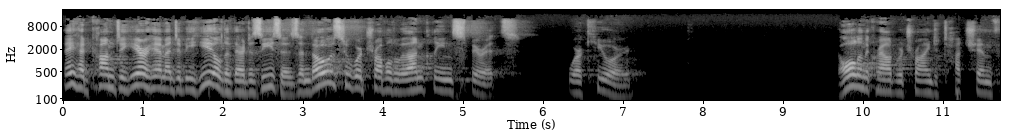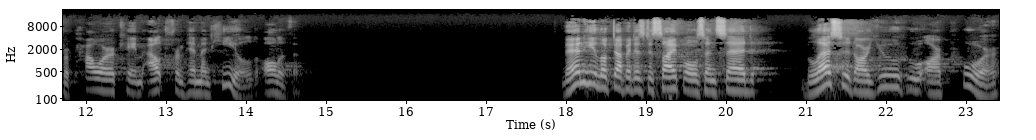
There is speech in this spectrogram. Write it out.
They had come to hear him and to be healed of their diseases, and those who were troubled with unclean spirits were cured. All in the crowd were trying to touch him, for power came out from him and healed all of them. Then he looked up at his disciples and said, Blessed are you who are poor,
